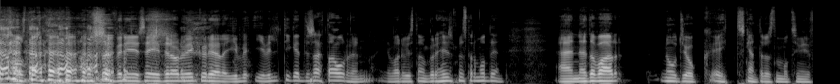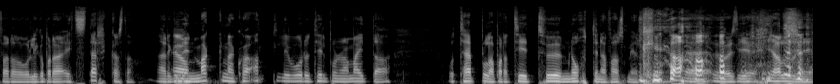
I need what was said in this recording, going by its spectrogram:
Ástæðan fyrir ég segi þrjár vikur að ég, ég vildi geti sagt ár en ég var vist á einhverju heimsmeistaramóti en þetta var no joke eitt skemmtilegasta mót sem ég farið á og líka bara eitt sterkasta. Það er ekki veginn magna hvað allir voru tilbúin að mæta og tefla bara til tvö um nóttina fannst mér sko. Þú veist, ég, ég alveg,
